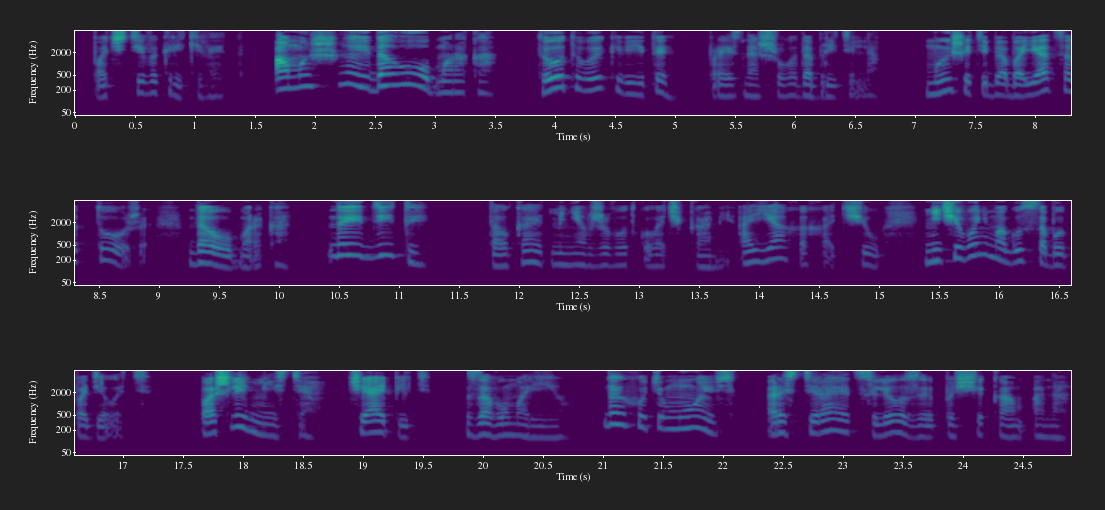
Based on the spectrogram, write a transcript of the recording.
— почти выкрикивает. «А мышей до обморока». «Тут вы квиты», — произношу одобрительно. «Мыши тебя боятся тоже, до обморока». «Да иди ты», Толкает меня в живот кулачками, а я хохочу. Ничего не могу с собой поделать. Пошли вместе. Чай пить. Зову Марию. Да хоть умоюсь. Растирает слезы по щекам она.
